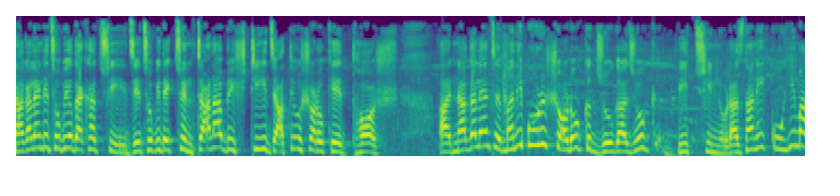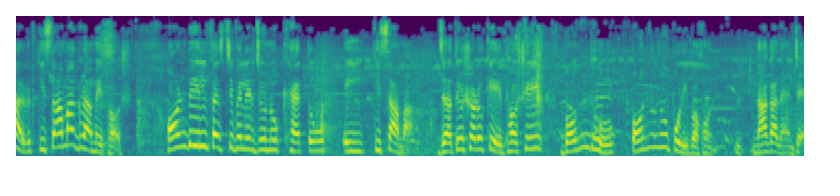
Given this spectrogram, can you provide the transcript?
নাগাল্যান্ডের ছবিও দেখাচ্ছি। যে ছবি দেখছেন, টানা বৃষ্টি, জাতীয় সড়কে ধস। আর নাগাল্যান্ড, মণিপুর, সড়ক যোগাযোগ বিচ্ছিন্ন। রাজধানী কোহিমার কিসামা গ্রামে ধস। হর্নবিল ফেস্টিভ্যালের জন্য খ্যাত এই কিসামা। জাতীয় সড়কে ধসে বন্ধ পণ্য পরিবহন নাগাল্যান্ডে।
